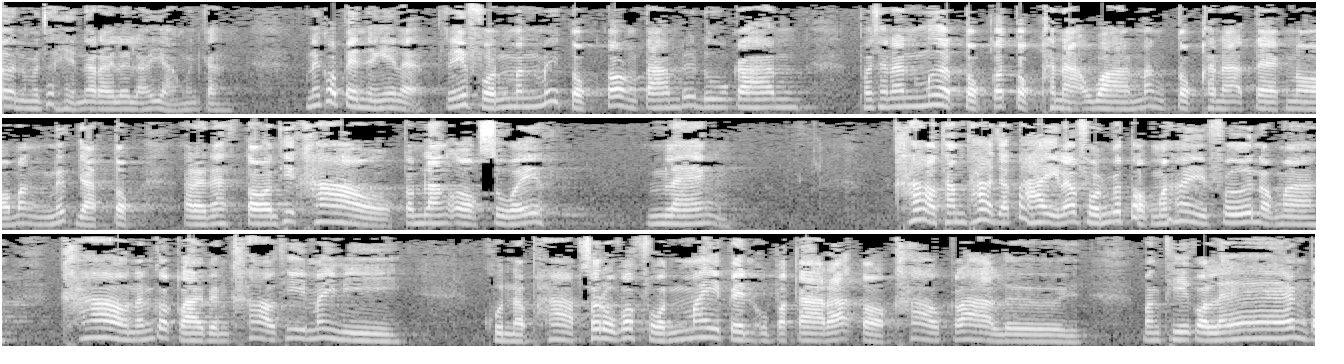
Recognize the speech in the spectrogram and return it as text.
อะๆมันจะเห็นอะไรหลายๆอย่างเหมือนกันนี่ก็เป็นอย่างนี้แหละทีนี้ฝนมันไม่ตกต้องตามฤดูกาลเพราะฉะนั้นเมื่อตกก็ตกขณะวานบ้างตกขณะแตกหนอบ้างนึกอยากตกอะไรนะ ตอนที่ข้าวกำลังออกสวยแรงข้าวทำท่าจะตายแล้วฝนก็ตกมาให้ฟื้นออกมา ข้าวนั้นก็กลายเป็นข้าวที่ไม่มีคุณภาพ สรุปว่าฝนไม่เป็นอุปการะต่อข้าวกล้าเลย บางทีก็แล้งไป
